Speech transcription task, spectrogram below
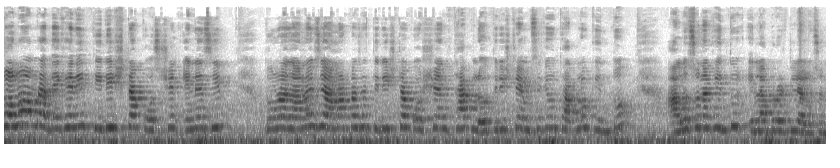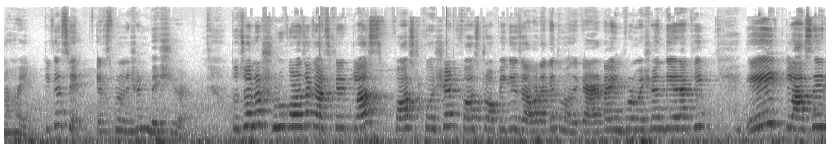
চলো আমরা দেখে নিই তিরিশটা কোশ্চেন এনেছি। তোমরা জানো যে আমার কাছে তিরিশটা কোশ্চেন থাকলেও, তিরিশটা এমসিকিউ থাকলেও কিন্তু আলোচনা কিন্তু ইলাবোরেটলি আলোচনা হয়, ঠিক আছে? এক্সপ্লেনেশন বেশি হয়। তো চলো শুরু করা যাক আজকের ক্লাস ফার্স্ট কোশ্চেন ফার্স্ট টপিকে যাওয়ার আগে তোমাদেরকে আরেকটা ইনফরমেশন দিয়ে রাখি। এই ক্লাসের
